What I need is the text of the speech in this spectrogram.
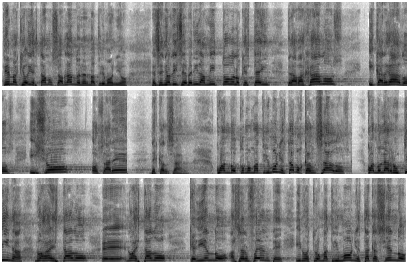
tema que hoy estamos hablando en el matrimonio. El Señor dice, venid a mí todos los que estén trabajados y cargados, y yo os haré descansar. Cuando como matrimonio estamos cansados, cuando la rutina no ha estado, eh, no ha estado queriendo hacer frente y nuestro matrimonio está cayendo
